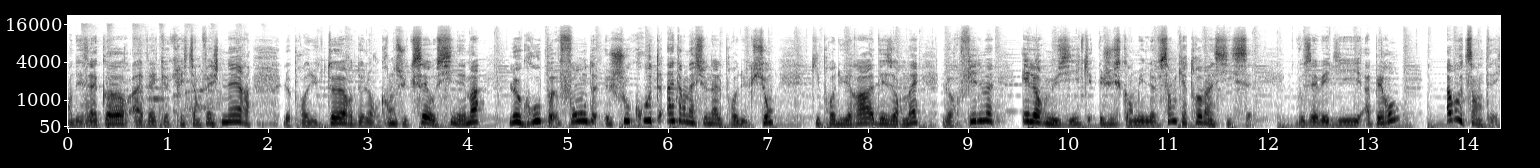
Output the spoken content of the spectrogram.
En désaccord avec Christian Fechner, le producteur de leur grand succès au cinéma, le groupe fonde Choucroute International Productions, qui produira désormais leurs films et leur musique jusqu'en 1986. Vous avez dit apéro? À votre santé.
